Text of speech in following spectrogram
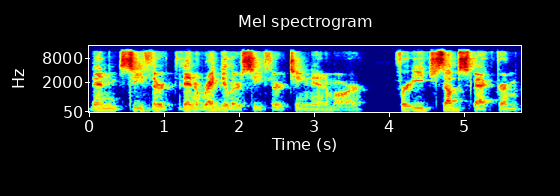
Than C13 than a regular C13 NMR for each subspectrum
